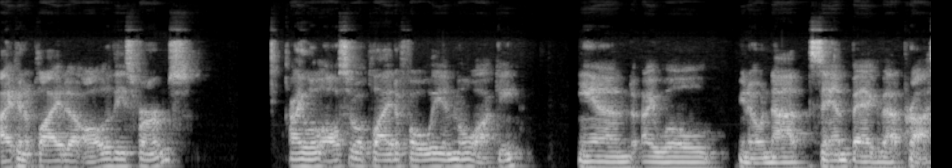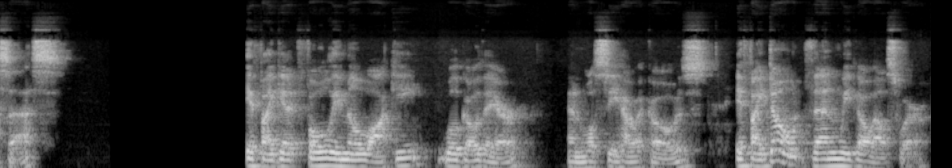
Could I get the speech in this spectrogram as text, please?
I can apply to all of these firms. I will also apply to Foley in Milwaukee and I will, you know, not sandbag that process. If I get Foley Milwaukee, we'll go there and we'll see how it goes. If I don't, then we go elsewhere.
